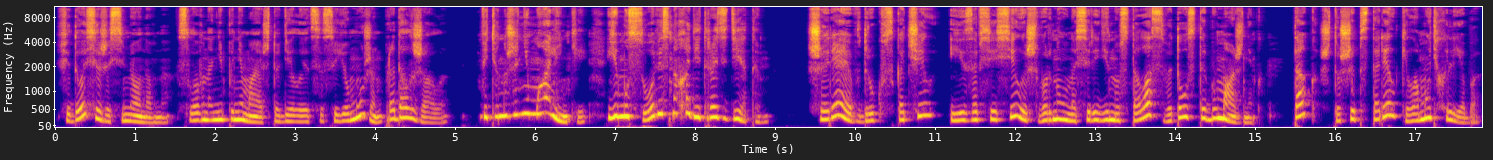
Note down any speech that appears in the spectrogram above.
Федосия же Семеновна, словно не понимая, что делается с ее мужем, продолжала. «Ведь он уже не маленький, ему совестно ходить раздетым». Ширяев вдруг вскочил и изо всей силы швырнул на середину стола свой толстый бумажник, так, что шип с тарелки ломоть хлеба.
